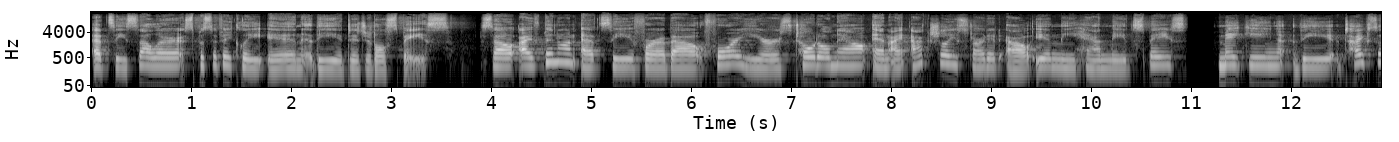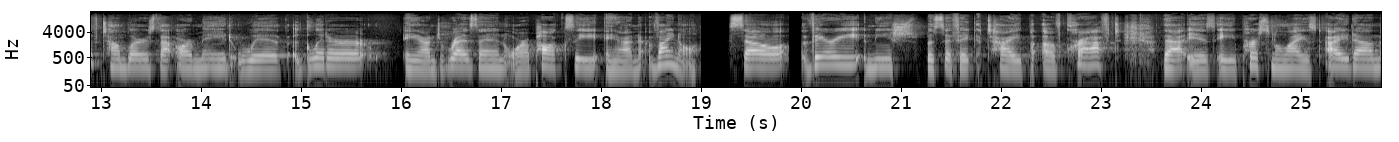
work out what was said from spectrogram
Etsy seller, specifically in the digital space. So, I've been on Etsy for about four years total now, and I actually started out in the handmade space making the types of tumblers that are made with glitter and resin or epoxy and vinyl. So, very niche specific type of craft that is a personalized item.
